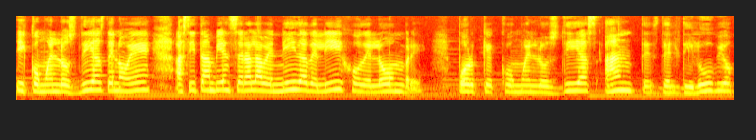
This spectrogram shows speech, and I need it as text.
Y como en los días de Noé, así también será la venida del Hijo del Hombre porque como en los días antes del diluvio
